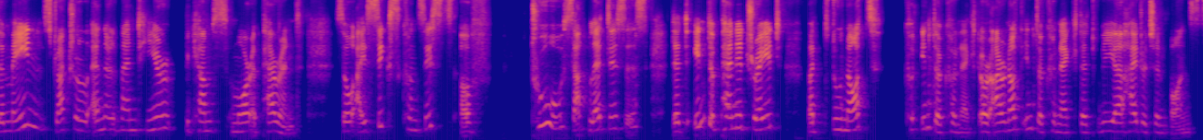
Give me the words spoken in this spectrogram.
the main structural element here becomes more apparent. So I6 consists of two sublattices that interpenetrate but do not interconnect or are not interconnected via hydrogen bonds.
